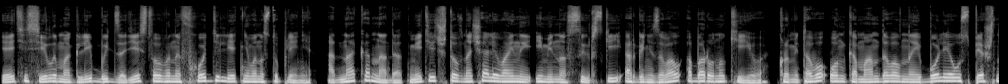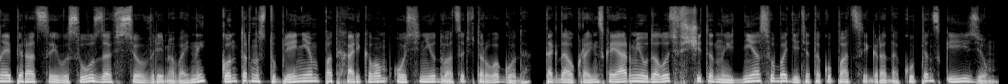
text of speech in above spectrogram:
Эти силы могли быть задействованы в ходе летнего наступления. Однако надо отметить, что в начале войны именно Сырский организовал оборону Киева. Кроме того, он командовал наиболее успешной операцией ВСУ за все время войны контрнаступлением под Харьковом осенью 22 года. Тогда украинской армии удалось в считанные дни освободить от оккупации города Купенск и Изюм.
